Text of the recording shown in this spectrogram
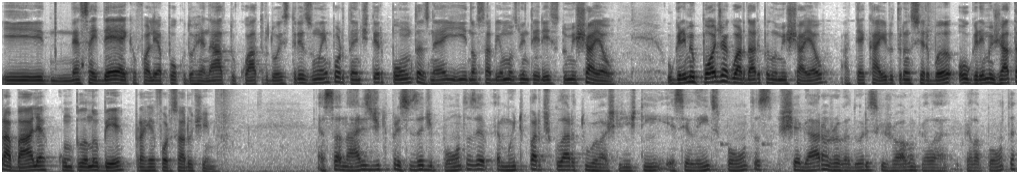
E nessa ideia que eu falei há pouco do Renato, do 4-2-3-1, é importante ter pontas, né? E nós sabemos do interesse do Michael. O Grêmio pode aguardar pelo Michael até cair o Transferban ou o Grêmio já trabalha com plano B para reforçar o time? Essa análise de que precisa de pontas é, é, muito particular tua. Eu acho que a gente tem excelentes pontas, chegaram jogadores que jogam pela, pela ponta.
